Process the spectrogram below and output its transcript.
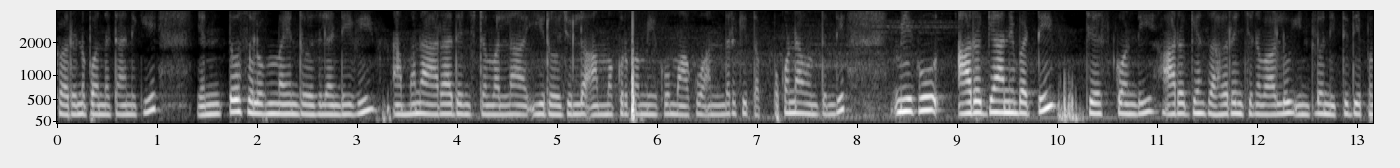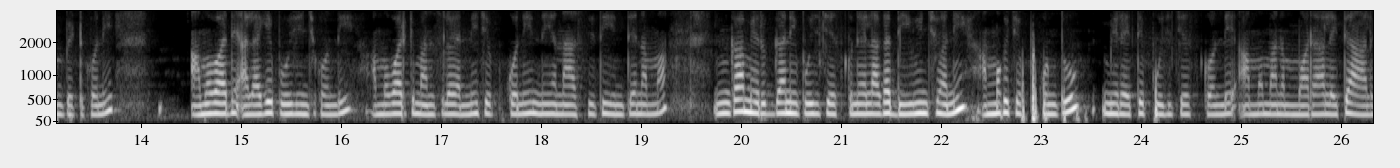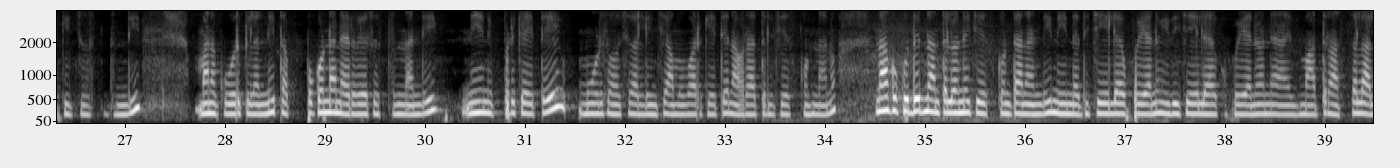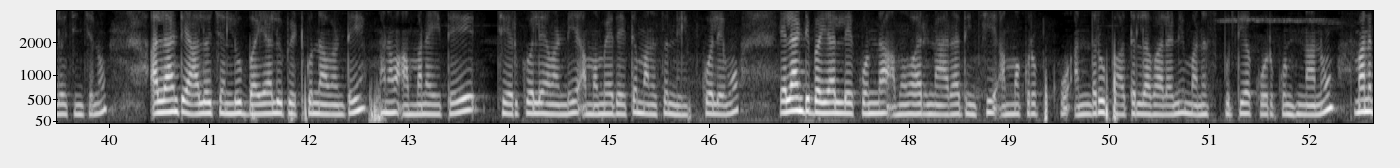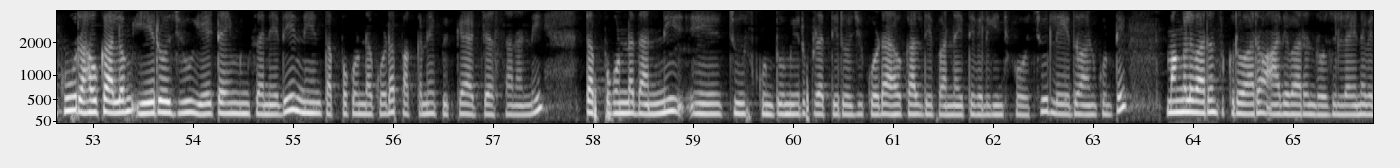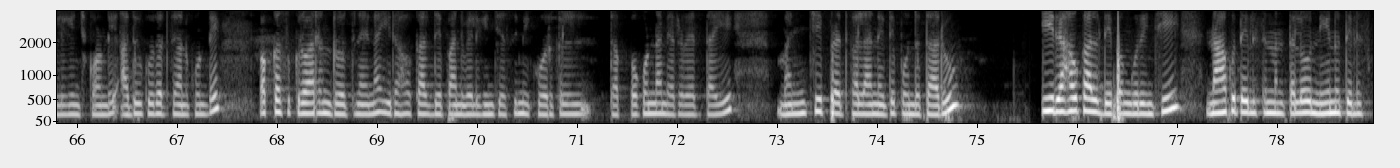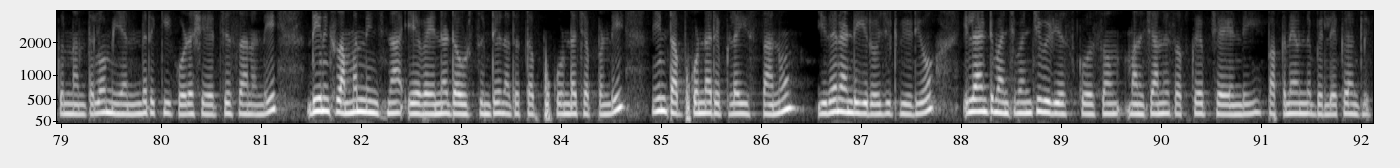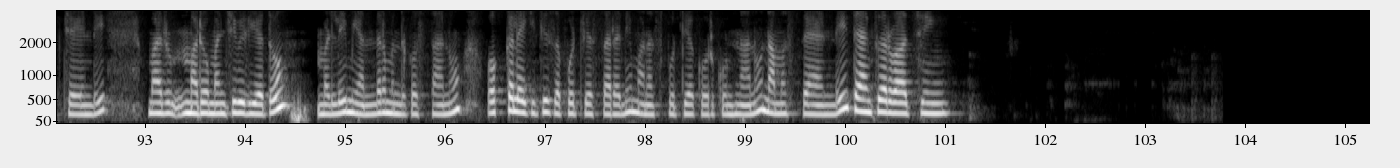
కరుణ పొందటానికి ఎంతో సులభమైన రోజులండి ఇవి. అమ్మను ఆరాధించడం వల్ల ఈ రోజుల్లో అమ్మ కృప మీకు మాకు అందరికీ తప్పకుండా ఉంటుంది. మీకు ఆరోగ్యాన్ని బట్టి చేసుకోండి. ఆరోగ్యం సహకరించిన వాళ్ళు ఇంట్లో నిత్య దీపం పెట్టుకొని అమ్మవారిని అలాగే పూజించుకోండి. అమ్మవారికి మనసులో అన్నీ చెప్పుకొని నేను నా స్థితి ఇంతేనమ్మా. ఇంకా మెరుగ్గా నీ పూజ చేసుకునేలాగా దీవించు అని అమ్మకు చెప్పుకుంటూ మీరైతే పూజ చేసుకోండి. అమ్మ మన మొరాలైతే ఆలకి చూస్తుంది మన కోరికలన్నీ తప్పకుండా నెరవేరుస్తుందండి. నేను ఇప్పటికైతే మూడు సంవత్సరాల నుంచి అమ్మవారికి అయితే నవరాత్రులు చేసుకుంటున్నాను. నాకు కుదిరినంతలోనే చేసుకుంటానండి. నేను అది చేయలేకపోయాను ఇది చేయలేకపోయాను అని మాత్రం అస్సలు ఆలోచించను. అలాంటి ఆలోచనలు భయాలు పెట్టుకున్నామంటే మనం అమ్మనైతే చేరుకోలేమండి. అమ్మ మీద అయితే మనసు నిలుపుకోలేము. ఎలాంటి భయాలు లేకుండా అమ్మవారిని ఆరాధించి అమ్మ కృపకు అందరూ పాత్రలు అవ్వాలని మనస్ఫూర్తిగా కోరుకుంటున్నాను. మనకు రాహుకాలం ఏ రోజు ఏ టైమింగ్స్ అనేది నేను తప్పకుండా కూడా పక్కనే పిక్ యాడ్ చేస్తానండి. తప్పకుండా దాన్ని చూసుకుంటూ మీరు ప్రతిరోజు కూడా రాహుకాల దీపాన్ని అయితే వెలిగించుకోవచ్చు. లేదు అనుకుంటే మంగళవారం శుక్రవారం ఆదివారం రోజుల్లో అయినా వెలిగించుకోండి. అది కుదరదు అనుకుంటే ఒక్క శుక్రవారం రోజునైనా ఈ రాహుకాల దీపాన్ని వెలిగించేసి మీ కోరికలు తప్పకుండా నెరవేరుతాయి. మంచి ప్రతిఫలాన్ని అయితే పొందుతారు. ఈ రాహుకాల దీపం గురించి నాకు తెలిసినంతలో నేను తెలుసుకున్నంతలో మీ అందరికీ కూడా షేర్ చేశానండి. దీనికి సంబంధించిన ఏవైనా డౌట్స్ ఉంటే నాతో తప్పకుండా చెప్పండి. నేను తప్పకుండా రిప్లై ఇస్తాను. ఇదేనండి ఈరోజు వీడియో. ఇలాంటి మంచి మంచి వీడియోస్ కోసం మన ఛానల్ సబ్స్క్రైబ్ చేయండి. పక్కనే ఉన్న బెల్ ఐకాన్ క్లిక్ చేయండి. మరో మరో మంచి వీడియోతో మళ్ళీ మీ అందరి ముందుకు వస్తాను. ఒక్క లైక్ ఇచ్చి సపోర్ట్ చేస్తారని మనస్ఫూర్తిగా కోరుకుంటున్నాను. నమస్తే అండి. Thanks for watching.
